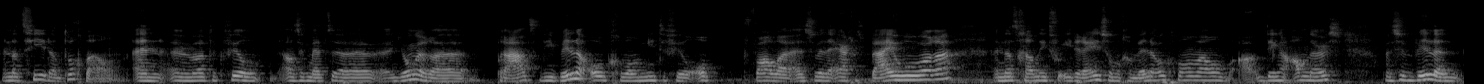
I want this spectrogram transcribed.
En dat zie je dan toch wel. En, wat ik veel, als ik met eh, jongeren praat, die willen ook gewoon niet te veel opvallen en ze willen ergens bij horen. En dat geldt niet voor iedereen. Sommigen willen ook gewoon wel ah, dingen anders. Maar ze willen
